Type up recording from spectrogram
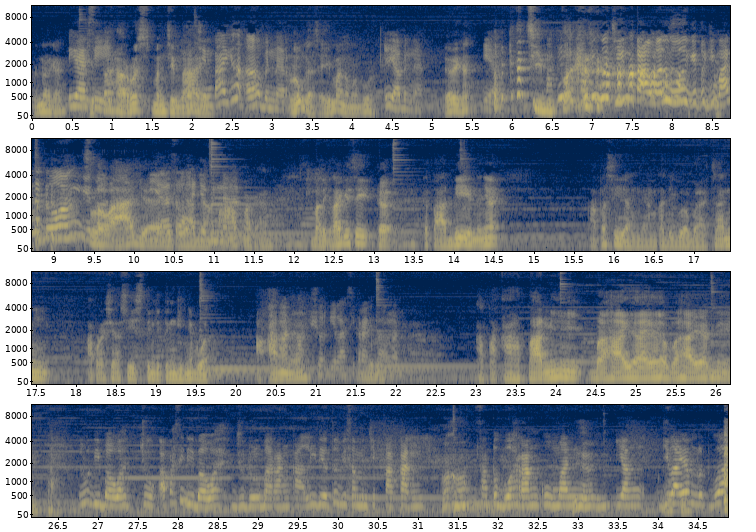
bener kan Iya kita sih. harus mencintai, mencintai heeh bener lu nggak seiman sama gue iya bener ya kan iya tapi kita cinta tapi kan tapi gue cinta sama lu gitu gimana dong gitu slow aja Iya, gitu slow ya, aja, bener. apa kan balik lagi sih ke ke tadi intinya apa sih yang yang tadi gue baca nih apresiasi setinggi tingginya buat Aan Aan ya. Mansur gila sih keren Gila. banget. Kata-kata nih bahaya ya bahaya nih. Lu di bawah cu apa sih di bawah judul barangkali dia tuh bisa menciptakan Heeh, satu buah rangkuman iya. yang gila ya menurut gua.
